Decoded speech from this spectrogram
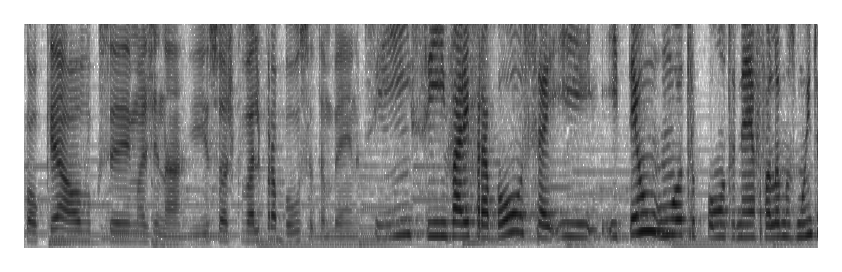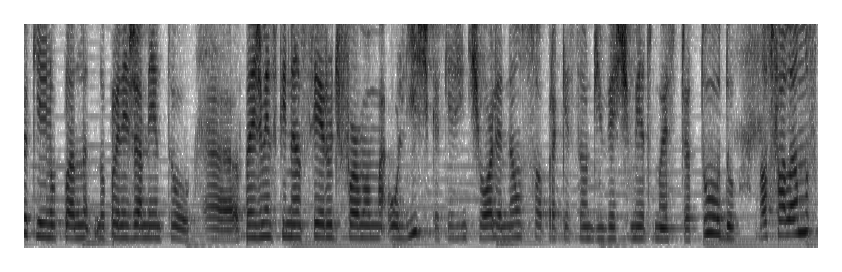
qualquer alvo que você imaginar. E isso acho que vale para bolsa também, né? Sim, sim, vale para bolsa e, e tem um, um, outro ponto, né? Falamos muito aqui no, plan, no planejamento, uh, planejamento financeiro de forma holística que a gente olha não só para a questão de investimento, mas para tudo, nós falamos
